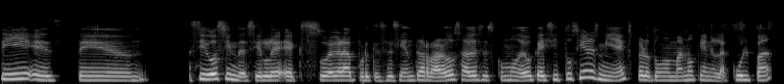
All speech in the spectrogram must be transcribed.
sí, este, sigo sin decirle ex suegra porque se siente raro, ¿sabes? Es como de, ok, si tú sí eres mi ex, pero tu mamá no tiene la culpa,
